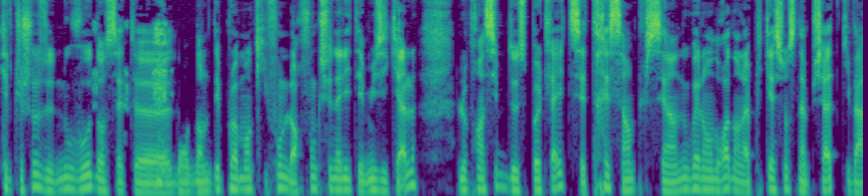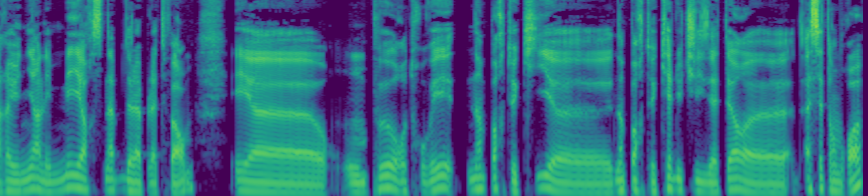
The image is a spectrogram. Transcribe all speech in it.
quelque chose de nouveau dans, cette, dans, dans le déploiement qu'ils font de leur fonctionnalité musicale. Le principe de Spotlight, c'est très simple. C'est un nouvel endroit dans l'application Snapchat qui va réunir les meilleurs snaps de la plateforme et euh, on peut retrouver n'importe qui, euh, n'importe quel utilisateur euh, à cet endroit.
